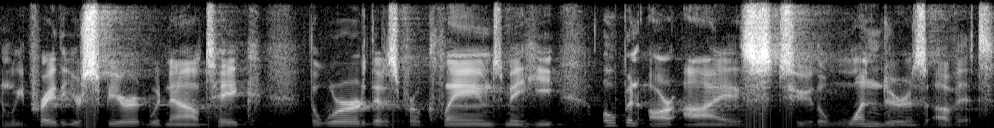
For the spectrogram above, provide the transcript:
And we pray that your Spirit would now take the word that is proclaimed. May He open our eyes to the wonders of it.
